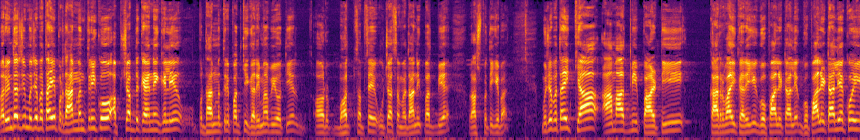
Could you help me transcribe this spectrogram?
परविंदर जी मुझे बताइए प्रधानमंत्री को अपशब्द कहने के लिए प्रधानमंत्री पद की गरिमा भी होती है और बहुत सबसे ऊँचा संवैधानिक पद भी है राष्ट्रपति के बाद। मुझे बताइए, क्या आम आदमी पार्टी कार्रवाई करेगी गोपाल इटालिया? गोपाल इटालिया कोई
